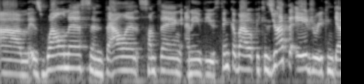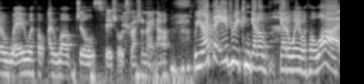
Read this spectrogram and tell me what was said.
Um, is wellness and balance something any of you think about? Because you're at the age where you can get away with. A, I love Jill's facial expression right now, but you're at the age where you can get a, get away with a lot.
